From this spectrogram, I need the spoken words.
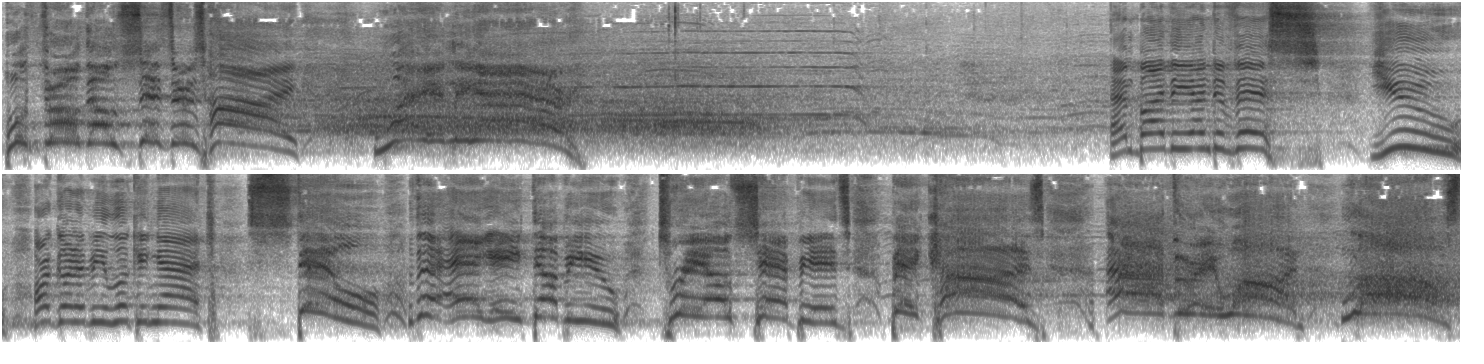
who throw those scissors high, way in the air. And by the end of this, you are going to be looking at still the AEW Trios Champions because everyone loves.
